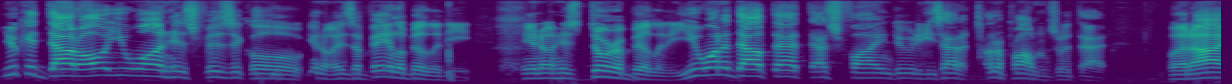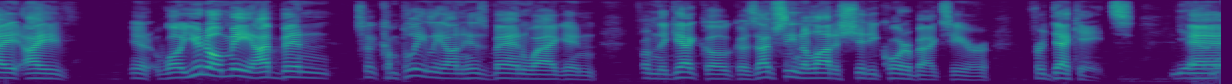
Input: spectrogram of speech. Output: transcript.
You could doubt all you want his physical, you know, his availability, you know, his durability. You want to doubt that? That's fine, dude. He's had a ton of problems with that. But I, I, you know, well, you know me. I've been completely on his bandwagon from the get go because I've seen a lot of shitty quarterbacks here for decades. Yeah. And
